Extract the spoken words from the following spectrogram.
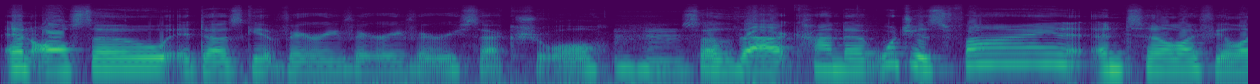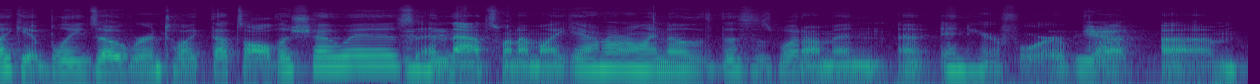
and also it does get very, very, very sexual. Mm-hmm. So that kind of, which is fine until I feel like it bleeds over into like that's all the show is, Mm-hmm. and that's when I'm like, yeah, I don't really know that this is what I'm in uh, in here for. Yeah. But um,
